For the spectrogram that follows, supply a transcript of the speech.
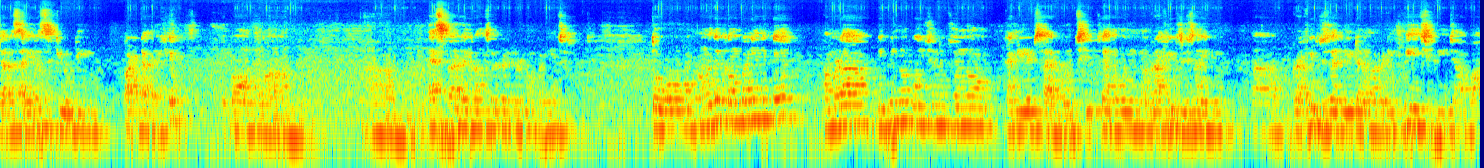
যারা সাইবার সিকিউরিটি পার্টটা দেখে এবং অ্যাসপায়ার কনসালটেন্টের কোম্পানি আছে। তো আমাদের কোম্পানি থেকে আমরা বিভিন্ন পজিশনের জন্য ক্যান্ডিডেটস হায়ার করছি, যেমন graphics design graphics design digital marketing PHP Java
